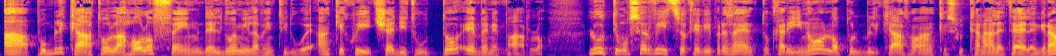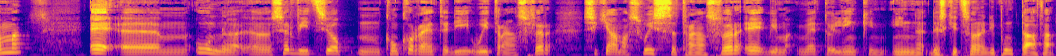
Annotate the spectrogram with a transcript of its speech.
ha pubblicato la Hall of Fame del 2022, anche qui c'è di tutto e ve ne parlo. L'ultimo servizio che vi presento, carino, l'ho pubblicato anche sul canale Telegram, è um, un uh, servizio um, concorrente di WeTransfer, si chiama Swiss Transfer e vi metto il link in, in descrizione di puntata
